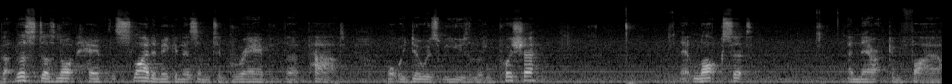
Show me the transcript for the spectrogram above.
But this does not have the slider mechanism to grab the part. What we do is we use a little pusher that locks it, and now it can fire.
